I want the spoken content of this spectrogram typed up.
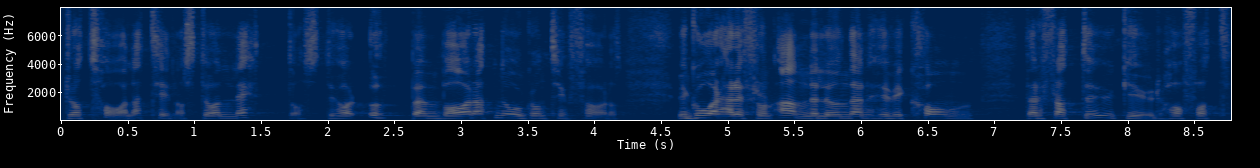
du har talat till oss, du har lett oss, du har uppenbarat någonting för oss. Vi går härifrån annorlunda än hur vi kom därför att du Gud har fått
